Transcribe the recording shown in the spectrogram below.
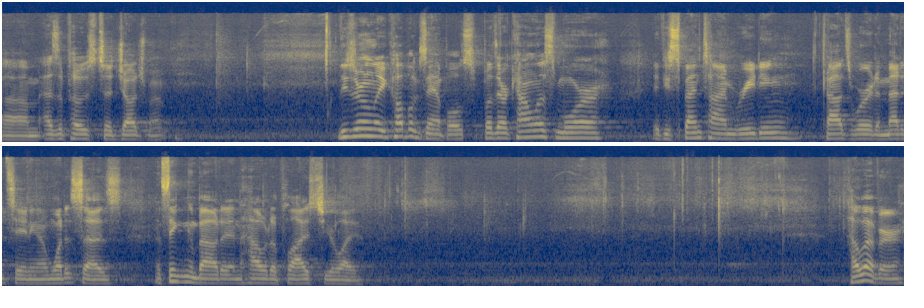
um, as opposed to judgment. These are only a couple examples, but there are countless more if you spend time reading God's Word and meditating on what it says and thinking about it and how it applies to your life. However,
